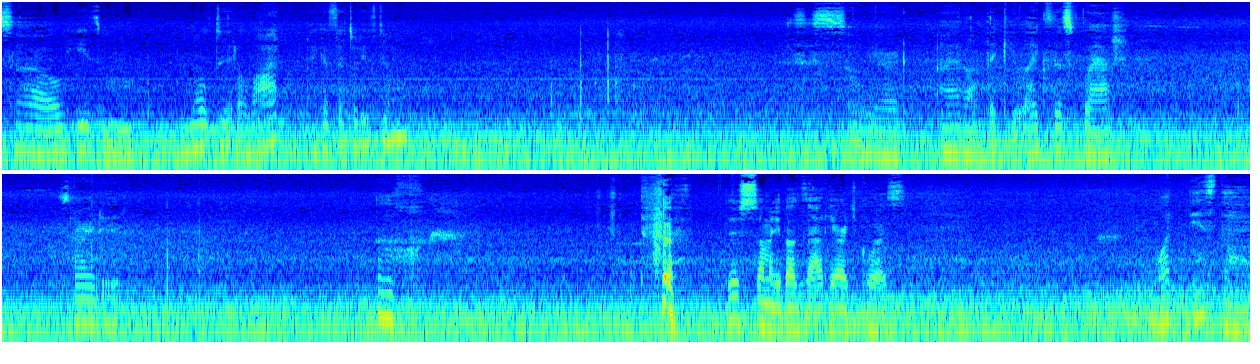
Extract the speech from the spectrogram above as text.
So he's molted a lot. I guess that's what he's doing. This is so weird. I don't think he likes this flash. Sorry, dude. Ugh. There's so many bugs out here, of course. What is that?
